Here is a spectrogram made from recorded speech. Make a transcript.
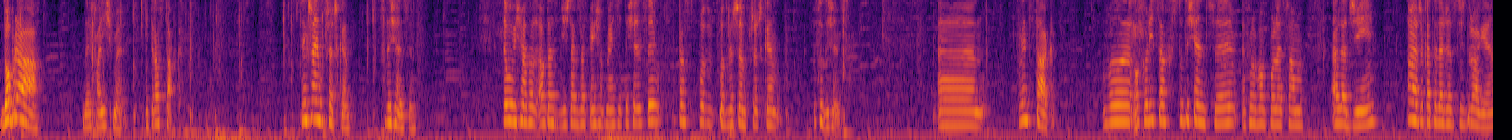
Dobra! Dojechaliśmy. I teraz tak. Zwiększamy poprzeczkę. 100 tysięcy. Ty mówiliśmy o auta gdzieś tak za 50 tysięcy. Teraz pod, podwyższam poprzeczkę 100 tysięcy. Ehm, więc tak. W okolicach 100 tysięcy wam polecam LG. To LG tyle, że jest coś drogie,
